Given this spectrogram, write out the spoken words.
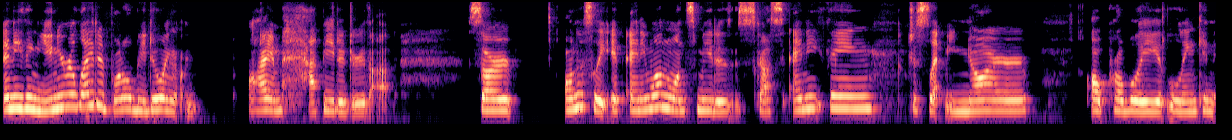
anything uni related, what I'll be doing, I am happy to do that. So, honestly, if anyone wants me to discuss anything, just let me know. I'll probably link an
